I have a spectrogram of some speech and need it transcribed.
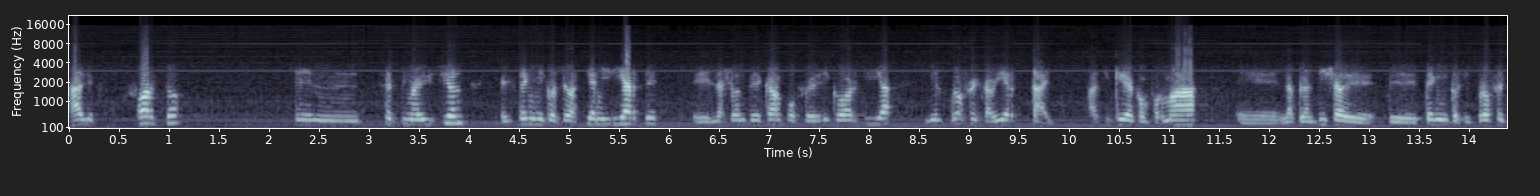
Alex Farto, en séptima división, el técnico Sebastián Iriarte, el ayudante de campo Federico García y el profe Javier Tai. Así queda conformada eh, la plantilla de, técnicos y profes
